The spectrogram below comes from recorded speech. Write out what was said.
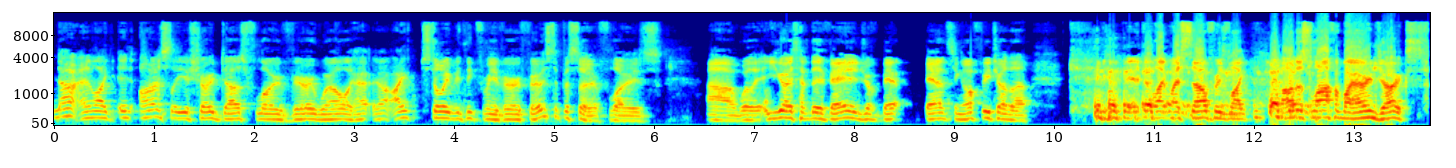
No, and like it, honestly, your show does flow very well. I, I still even think from your very first episode, it flows uh, well. You guys have the advantage of bouncing off each other. like myself, who's like, I'll just laugh at my own jokes.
